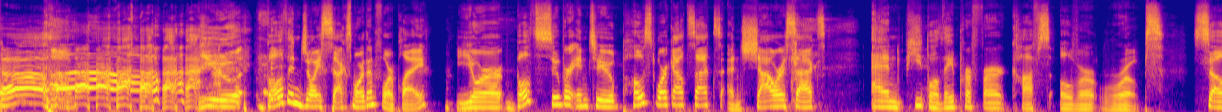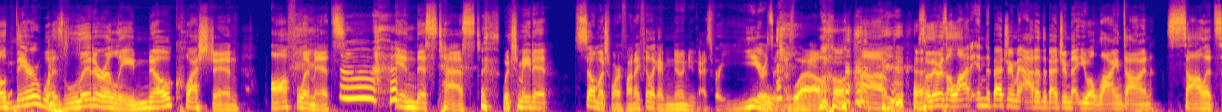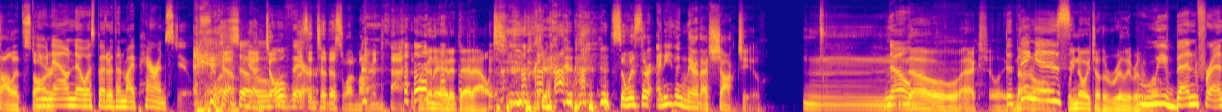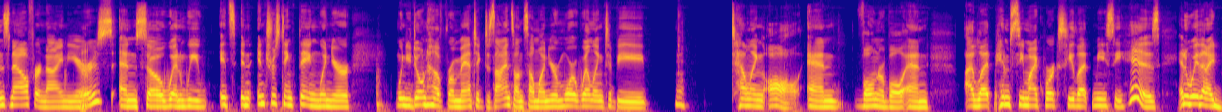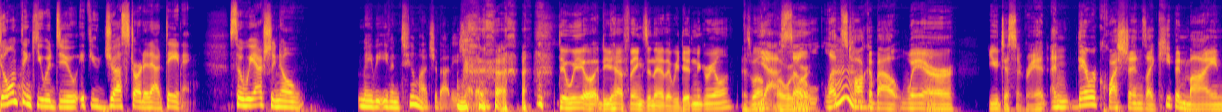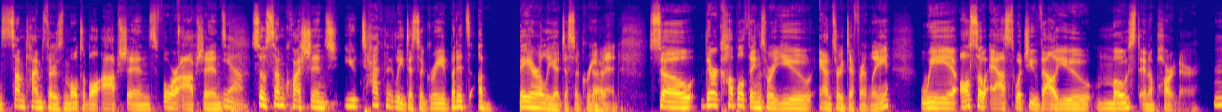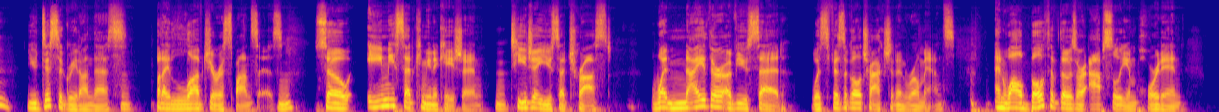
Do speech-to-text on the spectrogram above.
you both enjoy sex more than foreplay. You're both super into post workout sex and shower sex. And people, they prefer cuffs over ropes. So there was literally no question off limits in this test, which made it so much more fun. I feel like I've known you guys for years at this Wow. um, so there was a lot in the bedroom out of the bedroom that you aligned on. Solid, solid start. You now know us better than my parents do. yeah, So yeah, don't there. listen to this one, mom and dad. We're going to edit that out. so was there anything there that shocked you? Mm, no. No, actually. The thing is- we know each other really, really well. We've been friends now for nine years, and so when we, it's an interesting thing when you're, when you don't have romantic designs on someone, you're more willing to be telling all and vulnerable. And I let him see my quirks, he let me see his in a way that I don't think you would do if you just started out dating. So we actually know maybe even too much about each other. do we? Uh, do you have things in there that we didn't agree on as well? yeah. We So weren't? let's hmm. talk about where you disagree. And- And there were questions like keep in mind sometimes there's multiple options, four options. Yeah. So some questions you technically disagreed, but it's a barely a disagreement. So there are a couple things where you answer differently. We also asked what you value most in a partner. Mm. You disagreed on this, hmm. but I loved your responses. Hmm. So Amy said communication, hmm. TJ, you said trust. What neither of you said was physical attraction and romance. And while both of those are absolutely important,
